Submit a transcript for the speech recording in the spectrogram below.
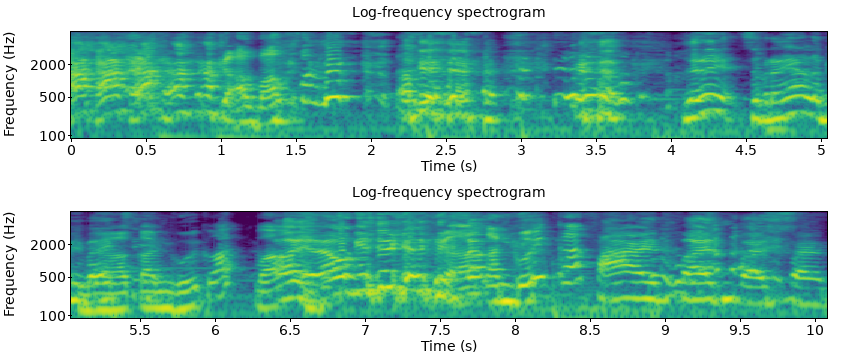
Gak apa-apa. Oke. Jadi sebenarnya lebih baik Gak sih. akan gue cut pak. Oh ya, oh gitu kan. Gak akan gue cut. Fine, fine, fine, fine.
